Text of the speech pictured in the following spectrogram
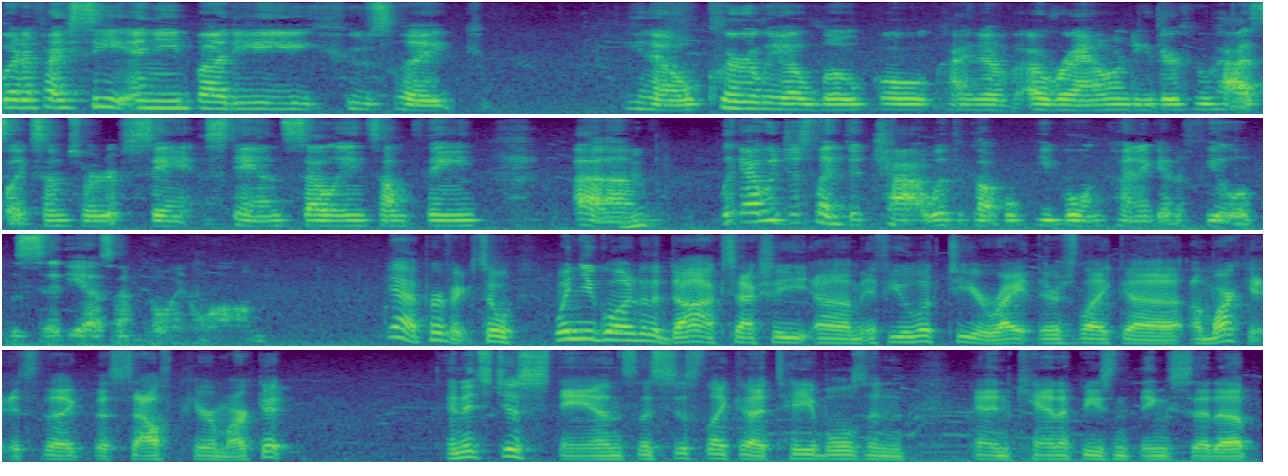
but if I see anybody who's like, you know, clearly a local kind of around, either who has like some sort of stand selling something, um, like I would just like to chat with a couple people and kind of get a feel of the city as I'm going along. Yeah, perfect. So when you go onto the docks, actually, um, if you look to your right, there's like a, a market. It's like the South Pier Market, and it's just stands. It's just like uh, tables and and canopies and things set up.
